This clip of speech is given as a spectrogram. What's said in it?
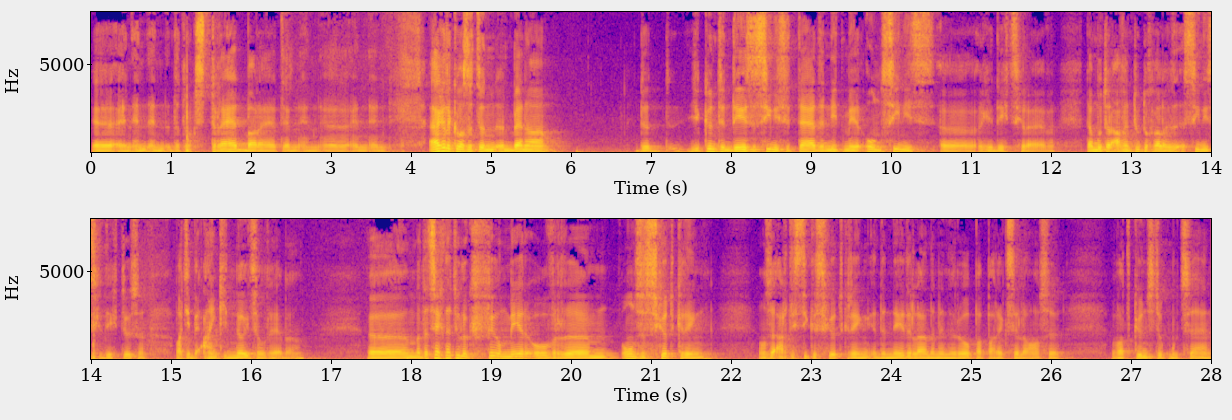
Uh, en, en, en dat ook strijdbaarheid en, en, en, en eigenlijk was het een, een bijna. De, je kunt in deze cynische tijden niet meer oncynisch een gedicht schrijven. Dan moet er af en toe toch wel een cynisch gedicht tussen, wat je bij Ankie nooit zult hebben. Maar dat zegt natuurlijk veel meer over um, onze schutkring, onze artistieke schutkring in de Nederlanden en Europa par excellence, wat kunst ook moet zijn.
